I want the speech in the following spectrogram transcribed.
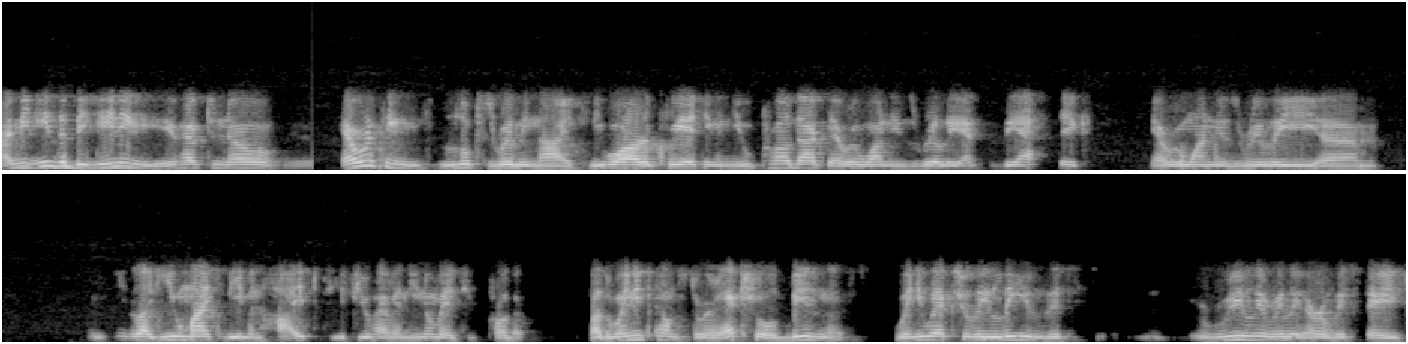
I mean, in the beginning, you have to know everything looks really nice. You are creating a new product. Everyone is really enthusiastic. Everyone is really um, like you might be even hyped if you have an innovative product. But when it comes to an actual business, when you actually leave this really really early stage,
